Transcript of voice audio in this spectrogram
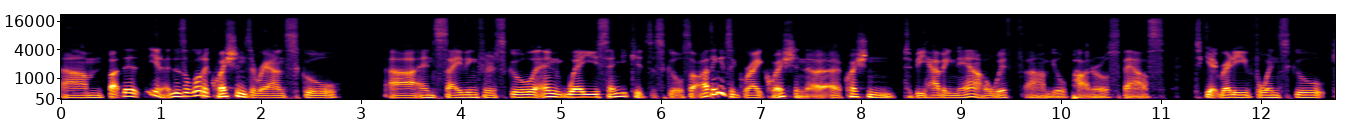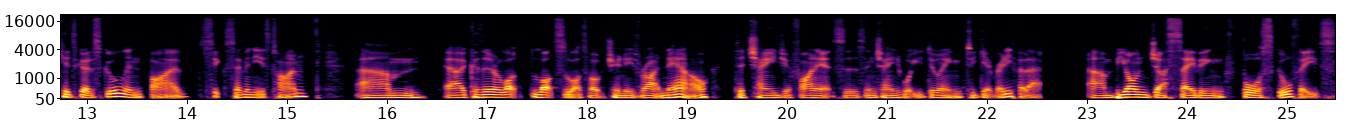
Um, but there, you know, there's a lot of questions around school uh, and saving for school and where you send your kids to school. So I think it's a great question, a, a question to be having now with um, your partner or spouse to get ready for when school kids go to school in five, six, seven years time. Um, because there are lot, lots and lots of opportunities right now to change your finances and change what you're doing to get ready for that. Um, beyond just saving for school fees.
